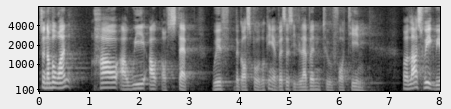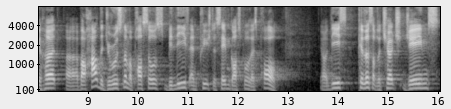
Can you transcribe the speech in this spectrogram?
So, number one, how are we out of step with the gospel? Looking at verses 11 to 14. Well, last week we heard uh, about how the Jerusalem apostles believed and preached the same gospel as Paul. You know, these pillars of the church, James,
